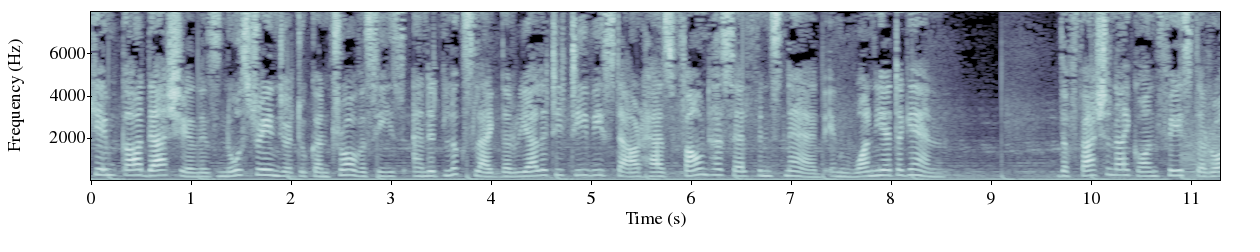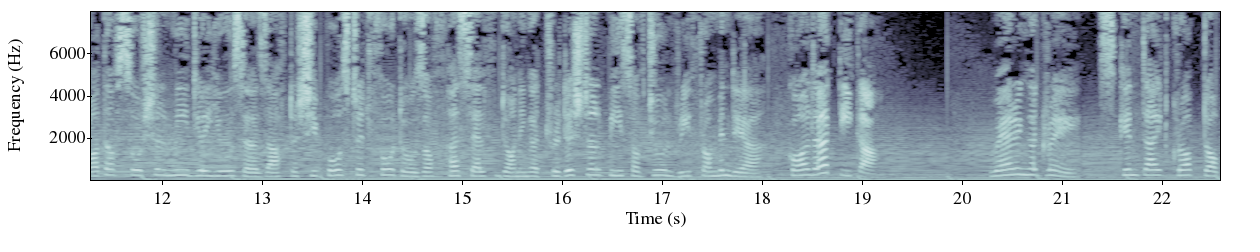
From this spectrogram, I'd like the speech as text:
Kim Kardashian is no stranger to controversies and it looks like the reality TV star has found herself ensnared in one yet again. The fashion icon faced the wrath of social media users after she posted photos of herself donning a traditional piece of jewelry from India, called a tikka. Wearing a grey, skin-tight crop top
